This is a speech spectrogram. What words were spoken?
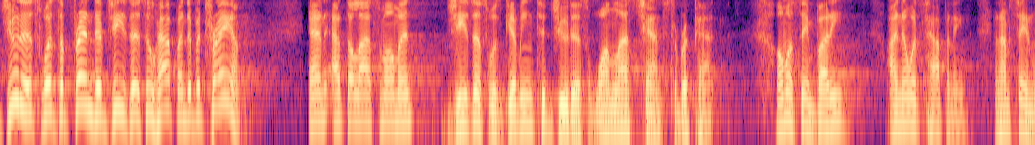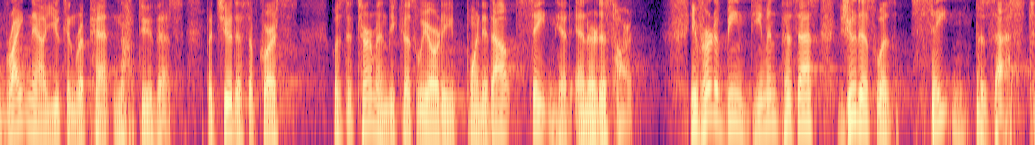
Judas was the friend of Jesus who happened to betray him. And at the last moment, Jesus was giving to Judas one last chance to repent. Almost saying, buddy, I know what's happening. And I'm saying right now you can repent and not do this. But Judas, of course, was determined because we already pointed out Satan had entered his heart. You've heard of being demon possessed? Judas was Satan possessed.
